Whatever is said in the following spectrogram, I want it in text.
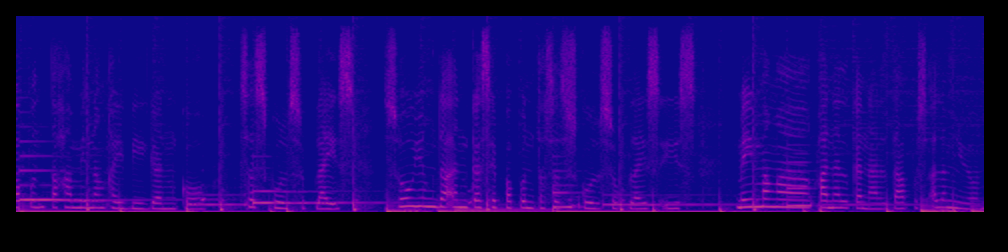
papunta kami ng kaibigan ko sa school supplies. So, yung daan kasi papunta sa school supplies is may mga kanal-kanal. Tapos, alam nyo yun,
